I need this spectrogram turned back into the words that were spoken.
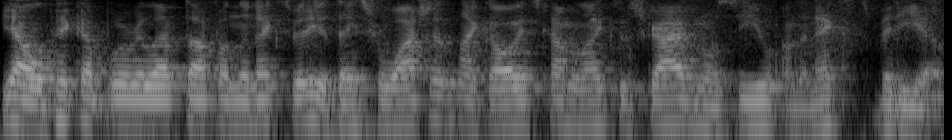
yeah, we'll pick up where we left off on the next video. Thanks for watching. Like always, comment, like, subscribe, and we'll see you on the next video.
